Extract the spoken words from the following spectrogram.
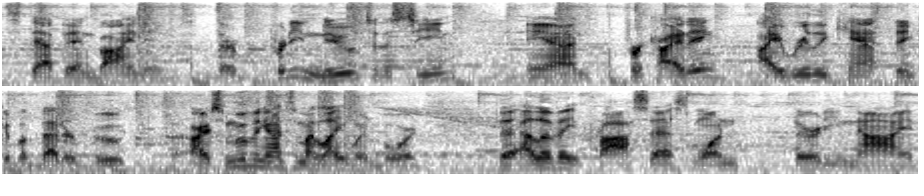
step-in bindings. They're pretty new to the scene and for kiting, I really can't think of a better boot. All right, so moving on to my light wind board. The Eleveight Process 139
